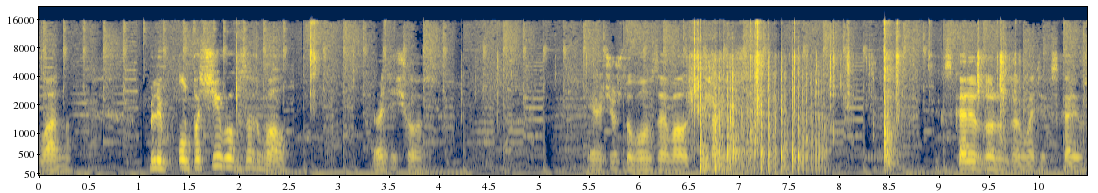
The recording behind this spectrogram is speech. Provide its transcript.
Ладно. Блин, он почти его взорвал. Давайте еще раз. Я хочу, чтобы он взорвал Экскалиус. Экскалиус должен взорвать Экскалиус.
